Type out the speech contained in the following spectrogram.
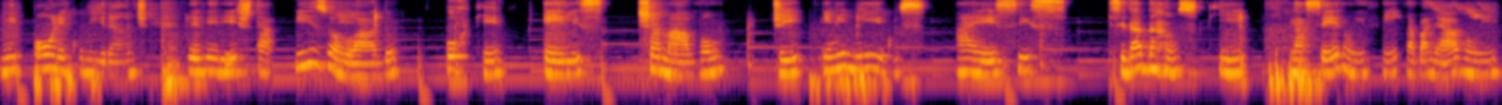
nipônico migrante deveria estar isolado porque eles chamavam de inimigos a esses cidadãos que nasceram, enfim, trabalhavam e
